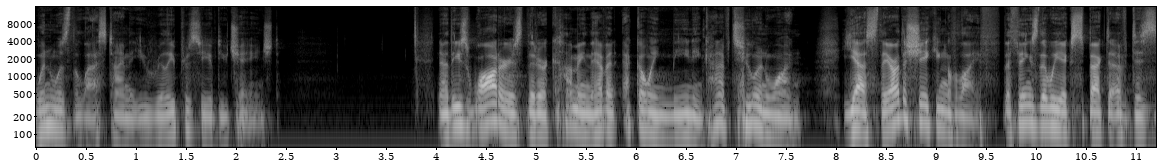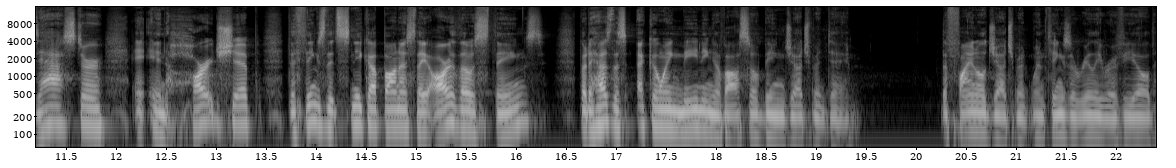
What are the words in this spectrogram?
When was the last time that you really perceived you changed? Now, these waters that are coming, they have an echoing meaning, kind of two in one. Yes, they are the shaking of life, the things that we expect of disaster and hardship, the things that sneak up on us, they are those things, but it has this echoing meaning of also being Judgment Day, the final judgment when things are really revealed.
